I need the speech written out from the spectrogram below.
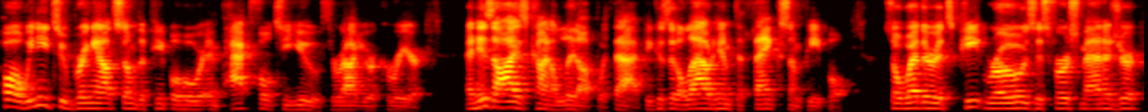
Paul, we need to bring out some of the people who were impactful to you throughout your career. And his eyes kind of lit up with that because it allowed him to thank some people. So whether it's Pete Rose, his first manager,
